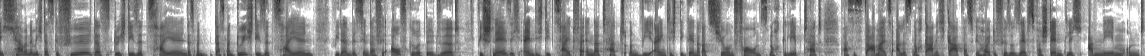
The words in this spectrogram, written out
Ich habe nämlich das Gefühl, dass durch diese Zeilen, dass man, dass man durch diese Zeilen wieder ein bisschen dafür aufgerüttelt wird, wie schnell sich eigentlich die Zeit verändert hat und wie eigentlich die Generation vor uns noch gelebt hat, was es damals alles noch gar nicht gab, was wir heute für so selbstverständlich annehmen und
